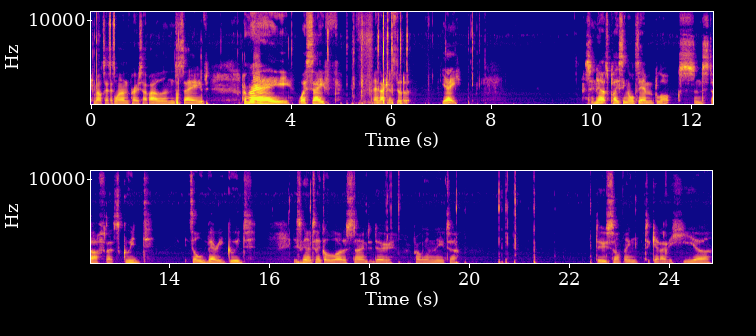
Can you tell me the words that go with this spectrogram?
Jamel Test 1, Prototype Island, saved. Hooray! We're safe. And I can still do it. Yay. So now it's placing all them blocks and stuff. That's good. It's all very good. This is going to take a lot of stone to do. I'm probably going to need to do something to get over here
